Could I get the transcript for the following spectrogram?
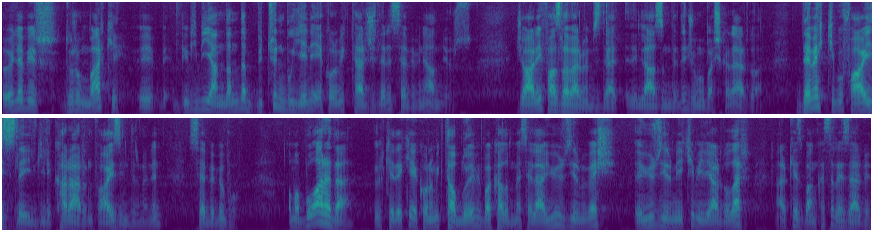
öyle bir durum var ki e, bir yandan da bütün bu yeni ekonomik tercihlerin sebebini anlıyoruz. Cari fazla vermemiz lazım dedi Cumhurbaşkanı Erdoğan. Demek ki bu faizle ilgili kararın, faiz indirmenin sebebi bu. Ama bu arada ülkedeki ekonomik tabloya bir bakalım. Mesela 125 122 e, milyar dolar Merkez Bankası rezervi.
